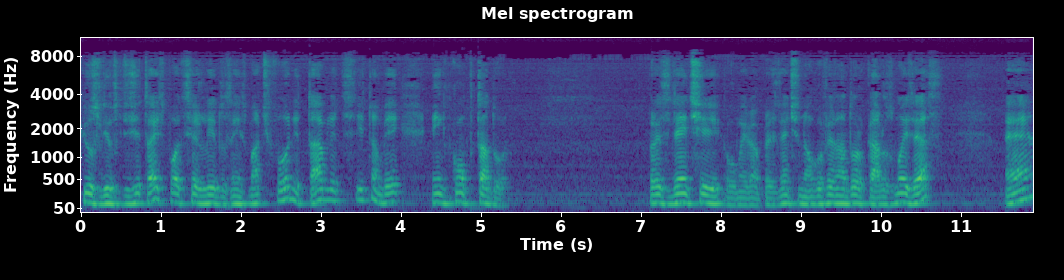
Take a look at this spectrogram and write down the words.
que os livros digitais podem ser lidos em smartphone, tablets e também em computador. Presidente, ou melhor, presidente não, governador Carlos Moisés, é,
